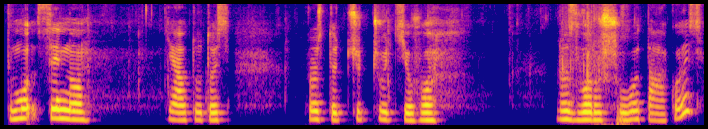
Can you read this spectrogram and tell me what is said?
Тому сильно я тут ось просто чуть-чуть його розворушу отак ось.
